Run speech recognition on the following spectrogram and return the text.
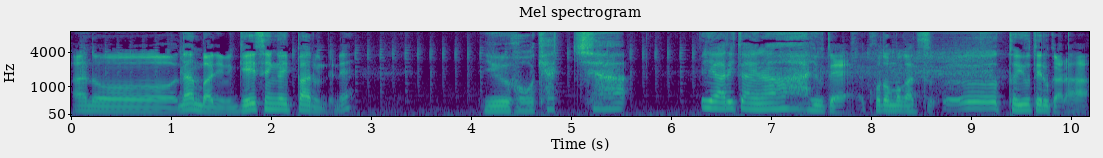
あのナンバーにゲーセンがいっぱいあるんでね。UFO キャッチャーやりたいな言うて子供がずーっと言うてるから。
